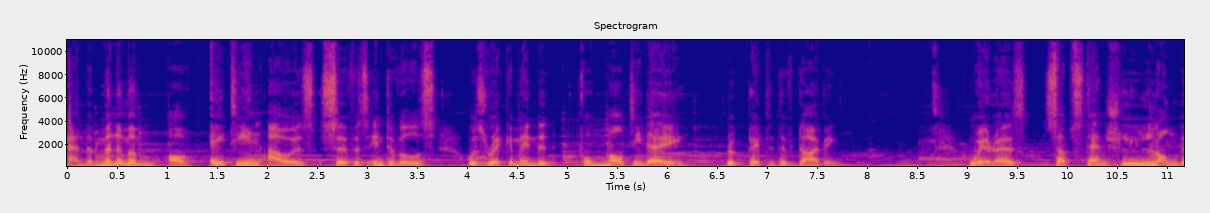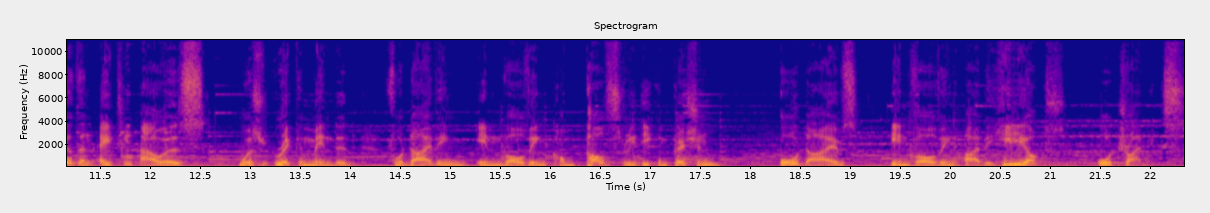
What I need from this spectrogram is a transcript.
And a minimum of 18 hours surface intervals was recommended for multi-day repetitive diving, whereas substantially longer than 18 hours was recommended for diving involving compulsory decompression or dives involving either heliox or trimix.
